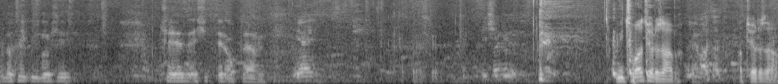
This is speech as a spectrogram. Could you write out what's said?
Burada tek bildiğim şey çerez eşittir Oktay abi. Niye? Teşekkür ederim. YouTube'a atıyoruz abi. Öyle mi Atan? Atıyoruz abi.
